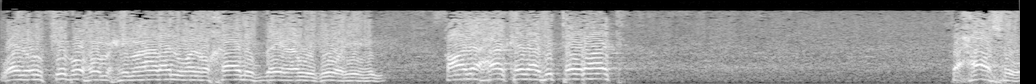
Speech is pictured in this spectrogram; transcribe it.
ونركبهم حمارا ونخالف بين وجوههم. قال هكذا في التوراة؟ فحاصوا.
